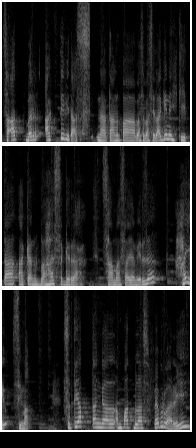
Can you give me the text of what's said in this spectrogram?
saat beraktivitas. Nah, tanpa basa-basi lagi nih, kita akan bahas segera. Sama saya Mirza, hayu simak. Setiap tanggal 14 Februari,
